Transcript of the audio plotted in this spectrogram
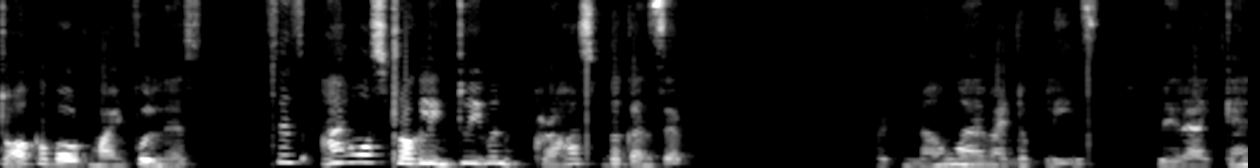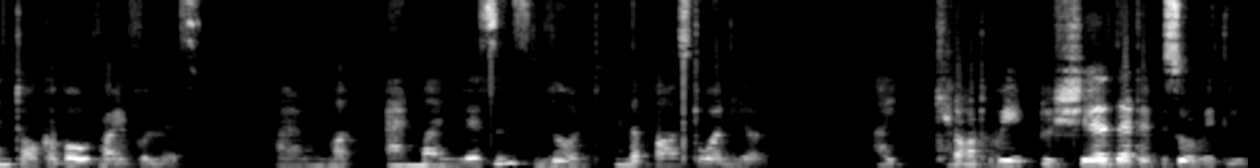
talk about mindfulness since I was struggling to even grasp the concept. But now I am at the place where I can talk about mindfulness and my, and my lessons learned in the past one year. I cannot wait to share that episode with you.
